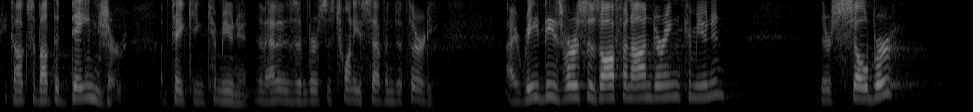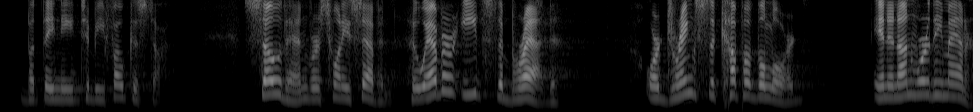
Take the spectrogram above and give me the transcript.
He talks about the danger of taking communion, and that is in verses 27 to 30. I read these verses off and on during communion. They're sober, but they need to be focused on. So then, verse 27 whoever eats the bread or drinks the cup of the Lord in an unworthy manner,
